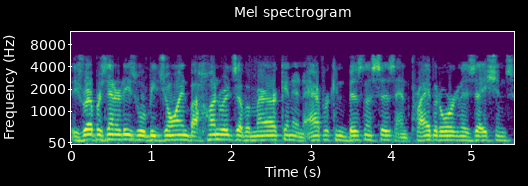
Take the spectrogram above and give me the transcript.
These representatives will be joined by hundreds of American and African businesses and private organizations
